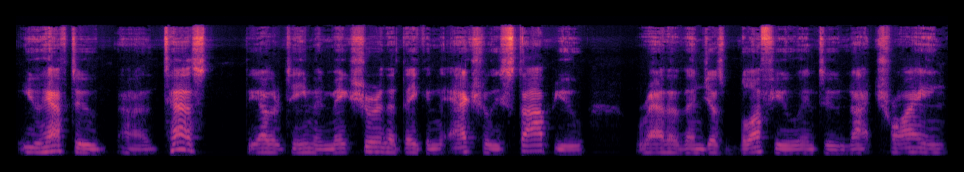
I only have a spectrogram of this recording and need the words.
you have to uh, test the other team and make sure that they can actually stop you rather than just bluff you into not trying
